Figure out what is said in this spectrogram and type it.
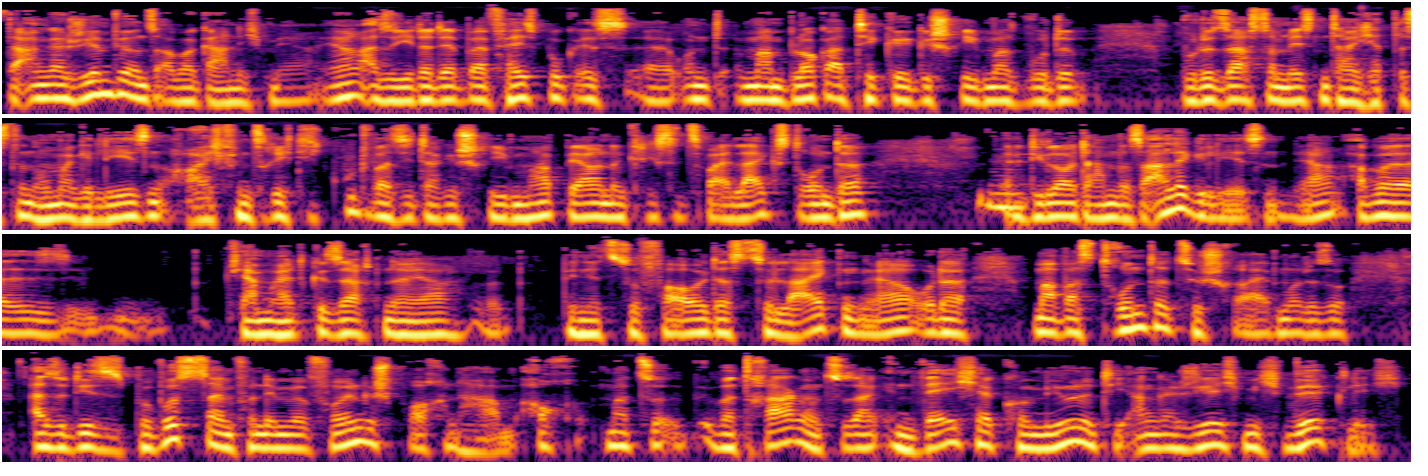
da engagieren wir uns aber gar nicht mehr. Ja, also jeder, der bei Facebook ist äh, und mal einen Blogartikel geschrieben hat, du, wo du sagst am nächsten Tag, ich habe das dann nochmal gelesen, oh, ich finde es richtig gut, was ich da geschrieben habe, ja, und dann kriegst du zwei Likes drunter. Äh, die Leute haben das alle gelesen, ja, aber die haben halt gesagt, naja, bin jetzt zu faul, das zu liken, ja, oder mal was drunter zu schreiben oder so. Also dieses Bewusstsein, von dem wir vorhin gesprochen haben, auch mal zu übertragen und zu sagen, in welcher Community engagiere ich mich wirklich?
